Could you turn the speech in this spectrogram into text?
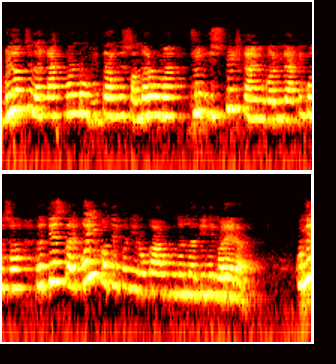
मेलम्चीलाई काठमाडौँ भित्र आउने सन्दर्भमा जुन स्पिड कायम गरिराखेको छ र त्यसलाई कहीँ कतै पनि रोकावट हुन नदिने गरेर कुनै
